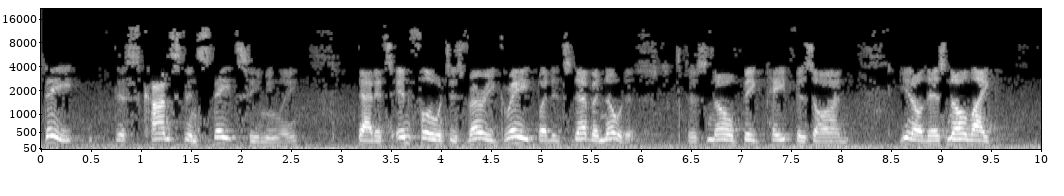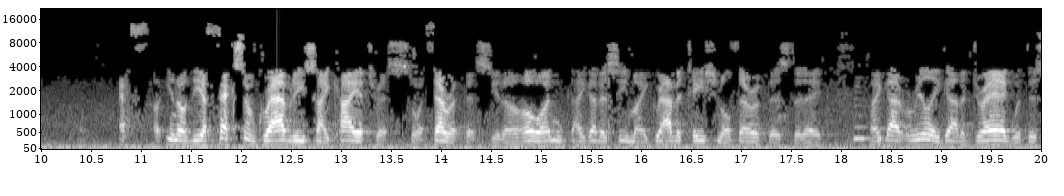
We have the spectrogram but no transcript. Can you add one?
state, this constant state seemingly, that its influence is very great, but it's never noticed. There's no big papers on, you know, there's no like Uh, you know, the effects of gravity psychiatrists or therapists, you know, oh, I'm, I got to see my gravitational therapist today. I got really got a drag with this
